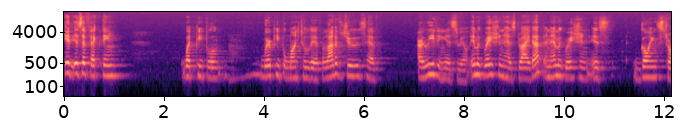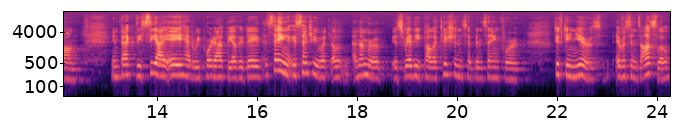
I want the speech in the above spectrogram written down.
it is affecting what people, where people want to live. A lot of Jews have, are leaving Israel. Immigration has dried up, and emigration is going strong. In fact, the CIA had a report out the other day saying essentially what a, a, number of Israeli politicians have been saying for 15 years, ever since Oslo,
